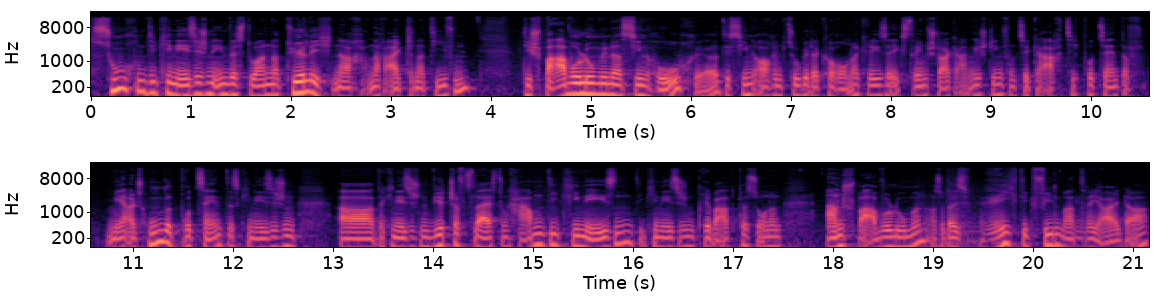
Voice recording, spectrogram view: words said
suchen die chinesischen Investoren natürlich nach, nach Alternativen. Die Sparvolumina sind hoch, ja, die sind auch im Zuge der Corona-Krise extrem stark angestiegen, von ca. 80 Prozent auf mehr als 100 Prozent des chinesischen, äh, der chinesischen Wirtschaftsleistung haben die Chinesen, die chinesischen Privatpersonen an Sparvolumen. Also da ist richtig viel Material da.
